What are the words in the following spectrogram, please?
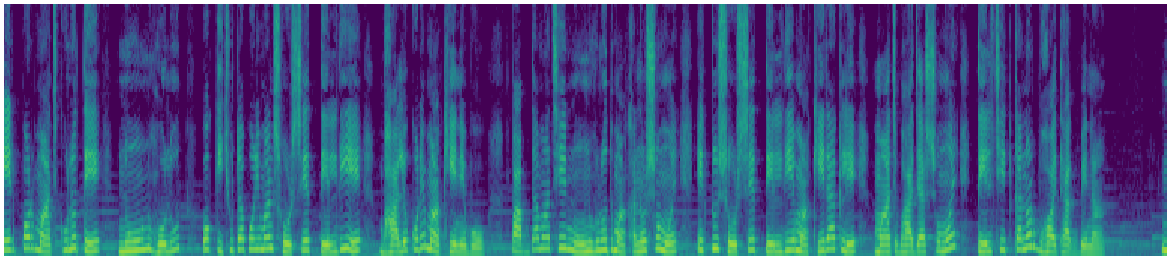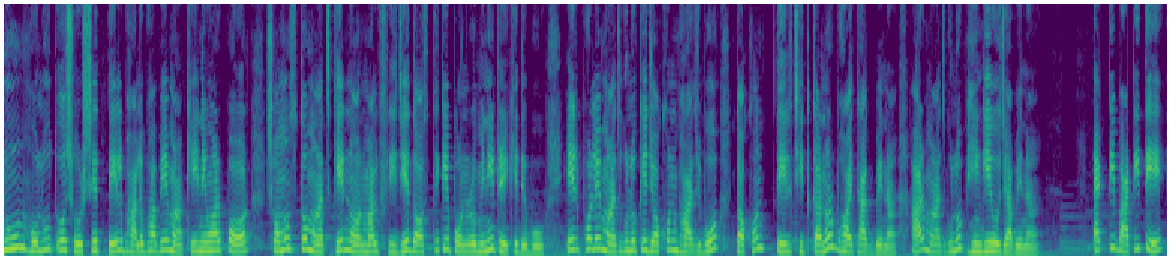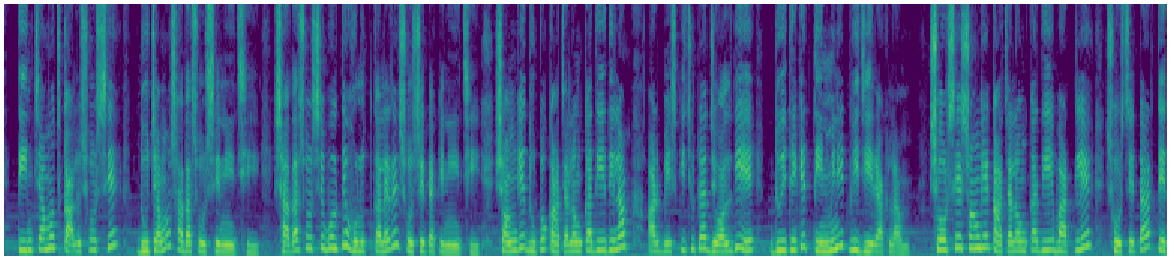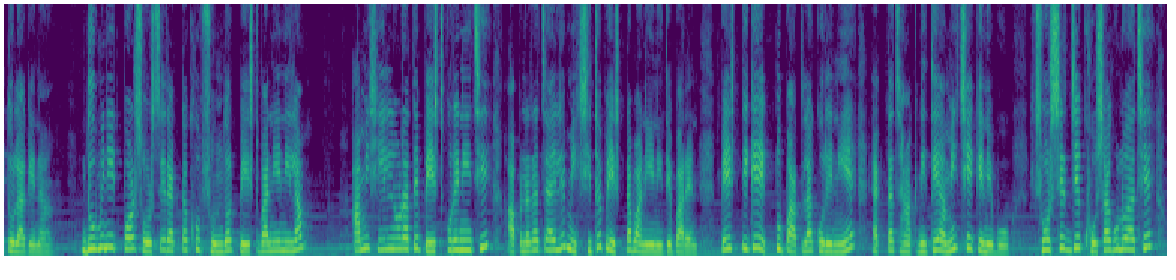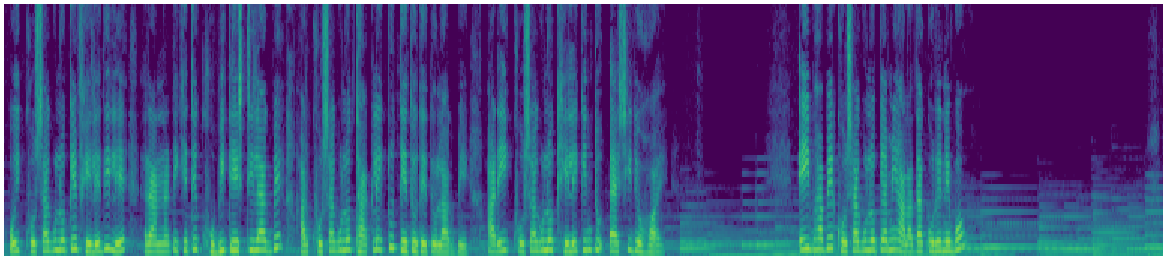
এরপর মাছগুলোতে নুন, হলুদ ও কিছুটা পরিমাণ সর্ষের তেল দিয়ে ভালো করে মাখিয়ে নেব। পাবদা মাছে নুন, হলুদ মাখানোর সময় একটু সর্ষের তেল দিয়ে মাখিয়ে রাখলে মাছ ভাজার সময় তেল ছিটকানোর ভয় থাকবে না। নুন, হলুদ ও সর্ষের তেল ভালোভাবে মাখিয়ে নেওয়ার পর সমস্ত মাছকে নর্মাল ফ্রিজে 10 থেকে পনেরো মিনিট রেখে দেব। এর ফলে মাছগুলোকে যখন ভাজবো তখন তেল ছিটকানোর ভয় থাকবে না আর মাছগুলো ভেঙেও যাবে না। একটি বাটিতে তিন চামচ কালো সর্ষে, দু চামচ সাদা সর্ষে নিয়েছি। সাদা সর্ষে বলতে হলুদ কালারের সর্ষেটাকে নিয়েছি। সঙ্গে দুটো কাঁচা লঙ্কা দিয়ে দিলাম আর বেশ কিছুটা জল দিয়ে দুই থেকে তিন মিনিট ভিজিয়ে রাখলাম। সর্ষের সঙ্গে কাঁচা লঙ্কা দিয়ে বাটলে সর্ষেটা তেতো লাগে না। দু মিনিট পর সর্ষের একটা খুব সুন্দর পেস্ট বানিয়ে নিলাম। আমি শিল নোড়াতে পেস্ট করে নিয়েছি। আপনারা চাইলে মিক্সিতে পেস্টটা বানিয়ে নিতে পারেন। পেস্টটিকে একটু পাতলা করে নিয়ে একটা ঝাঁকনিতে আমি ছেঁকে নেব। সর্ষের যে খোসাগুলো আছে, ওই খোসাগুলোকে ফেলে দিলে রান্নাটি খেতে খুবই টেস্টি লাগবে আর খোসাগুলো থাকলে একটু তেতো তেতো লাগবে। আর এই খোসাগুলো খেলে কিন্তু অ্যাসিডও হয়। এইভাবে খোসাগুলোকে আমি আলাদা করে নেব।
